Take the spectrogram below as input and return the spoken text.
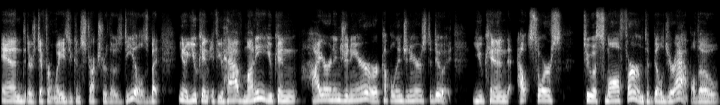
and there's different ways you can structure those deals. But you know, you can if you have money, you can hire an engineer or a couple engineers to do it. You can outsource to a small firm to build your app. Although,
